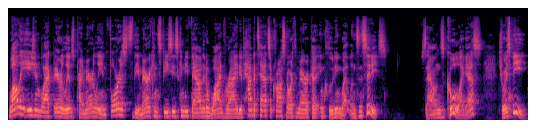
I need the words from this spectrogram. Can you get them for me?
While the Asian black bear lives primarily in forests, the American species can be found in a wide variety of habitats across North America, including wetlands and cities. Sounds cool, I guess. Choice B.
